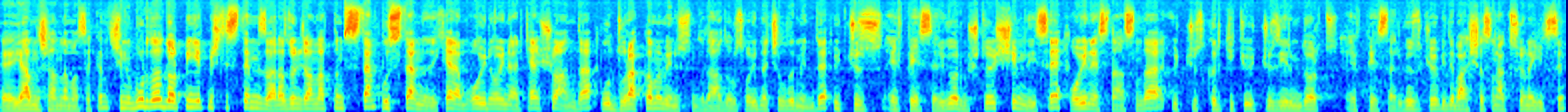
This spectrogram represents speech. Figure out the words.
e, yanlış anlama sakın. Şimdi burada da 4070'li sistemimiz var. Az önce anlattığım sistem. Bu sistemde de Kerem oyun oynarken şu anda bu duraklama menüsünde daha doğrusu oyun açıldığı menüde 300 FPS'leri görmüştü. Şimdi ise oyun esnasında 342 324 FPS'ler gözüküyor. Bir de başlasın aksiyona girsin.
